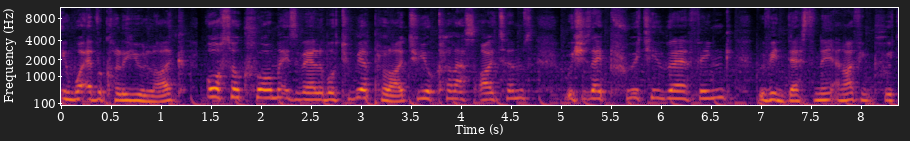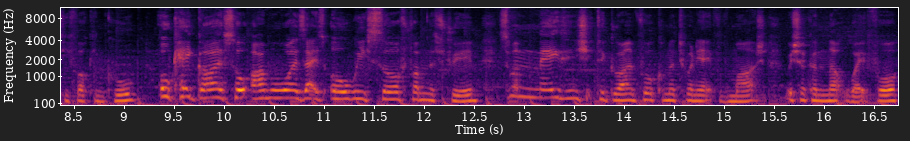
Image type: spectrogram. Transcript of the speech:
in whatever colour you like. Also chroma is available to be applied to your class items, which is a pretty rare thing within Destiny and I think pretty fucking cool. Okay guys, so armor wise that is all we saw from the stream. Some amazing shit to grind for come the 28th of March, which I cannot wait for.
